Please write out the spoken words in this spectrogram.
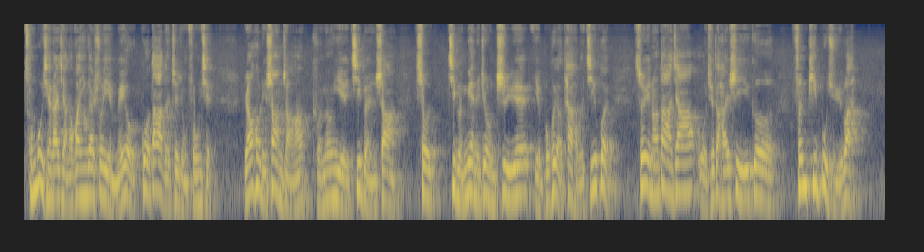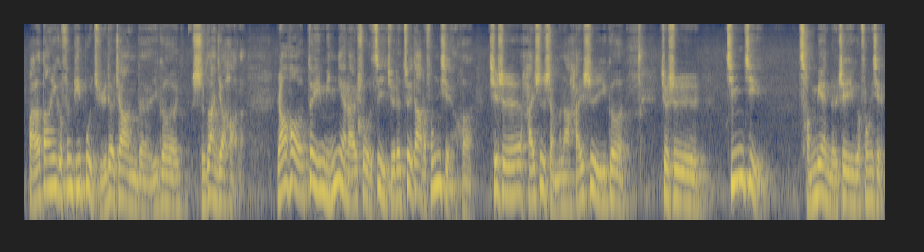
从目前来讲的话，应该说也没有过大的这种风险，然后你上涨可能也基本上受基本面的这种制约，也不会有太好的机会。所以呢，大家我觉得还是一个分批布局吧，把它当一个分批布局的这样的一个时段就好了。然后对于明年来说，我自己觉得最大的风险哈，其实还是什么呢？还是一个就是经济层面的这一个风险，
